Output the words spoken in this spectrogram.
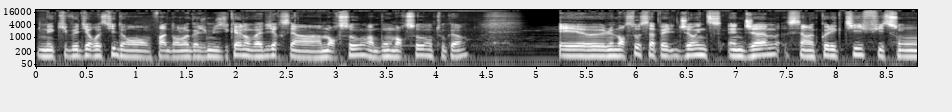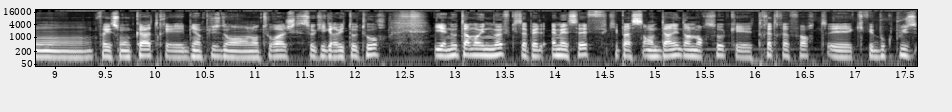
mais qui veut dire aussi dans enfin dans le langage musical on va dire c'est un, morceau un bon morceau en tout cas et euh, le morceau s'appelle Joints and Jam c'est un collectif ils sont enfin ils sont quatre et bien plus dans l'entourage ceux qui gravitent autour il y a notamment une meuf qui s'appelle MSF qui passe en dernier dans le morceau qui est très très forte et qui fait beaucoup plus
